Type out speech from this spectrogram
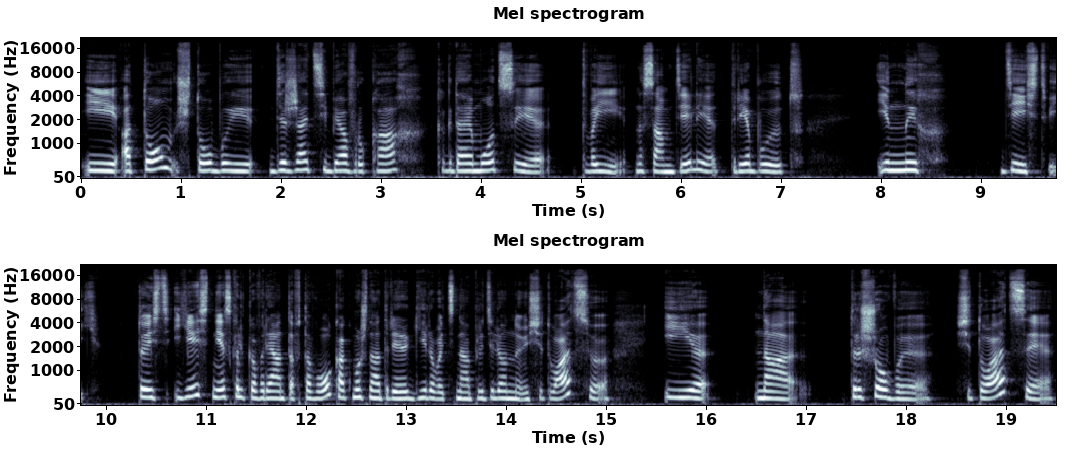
и о том, чтобы держать себя в руках, когда эмоции твои на самом деле требуют иных действий. То есть есть несколько вариантов того, как можно отреагировать на определенную ситуацию, и на трешовые ситуации,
